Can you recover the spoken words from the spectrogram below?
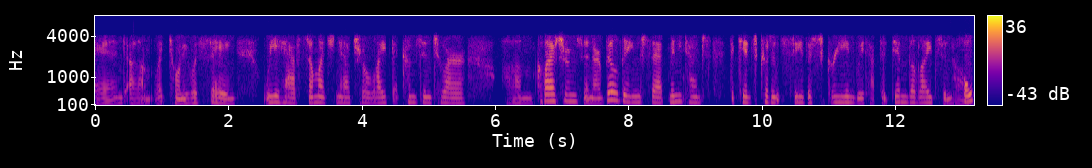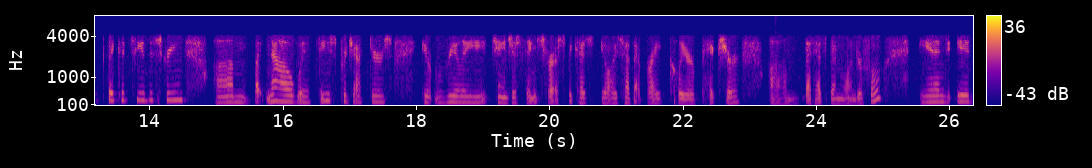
and um, like Tony was saying, we have so much natural light that comes into our um, classrooms in our buildings that many times the kids couldn't see the screen. We'd have to dim the lights and oh. hope they could see the screen. Um, but now with these projectors, it really changes things for us because you always have that bright, clear picture. Um, that has been wonderful, and it's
